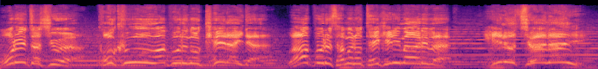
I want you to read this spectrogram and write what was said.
俺たちは国王ワポルの家来だ。ワポル様の敵に回れば命はない。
